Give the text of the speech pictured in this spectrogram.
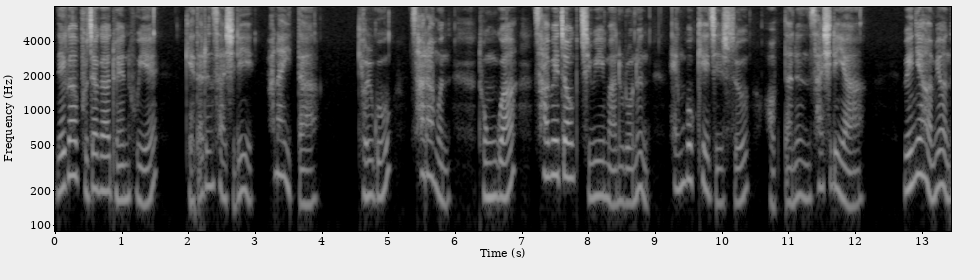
내가 부자가 된 후에 깨달은 사실이 하나 있다. 결국 사람은 돈과 사회적 지위만으로는 행복해질 수 없다는 사실이야. 왜냐하면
